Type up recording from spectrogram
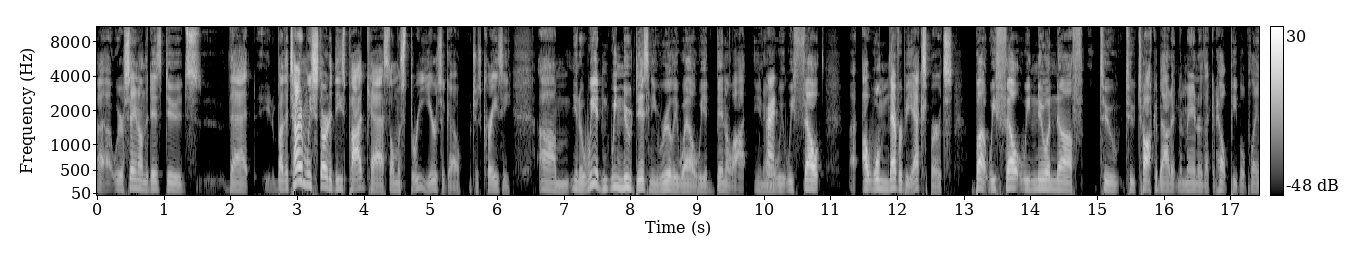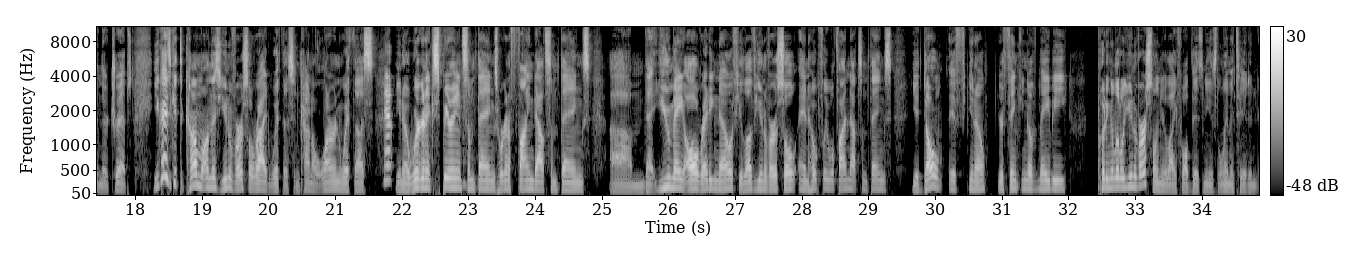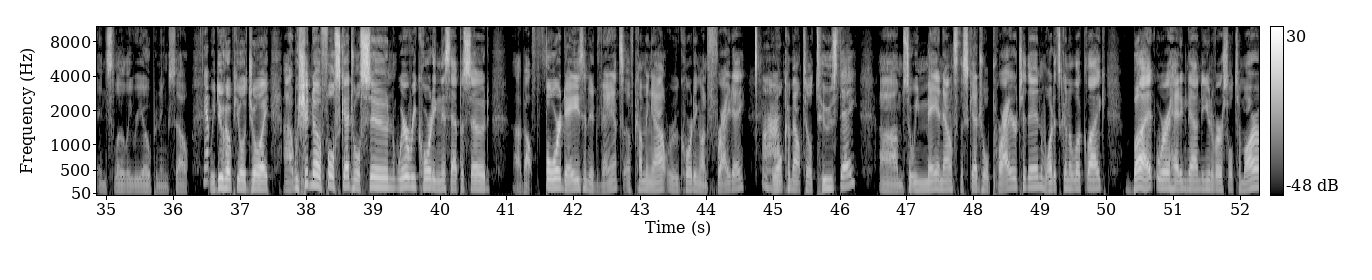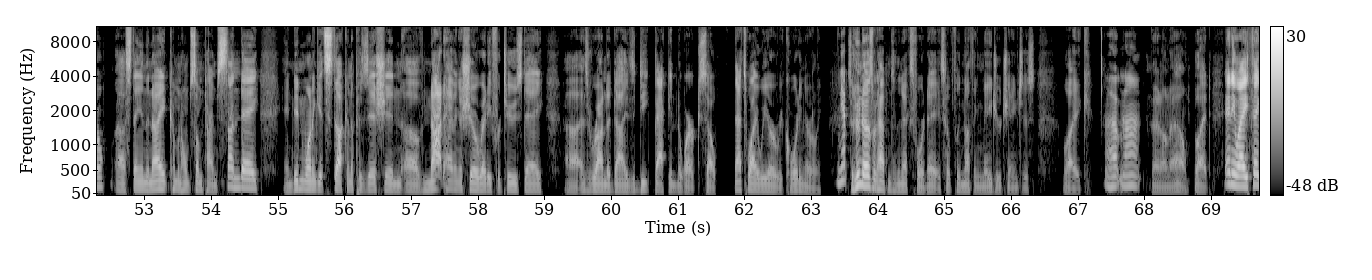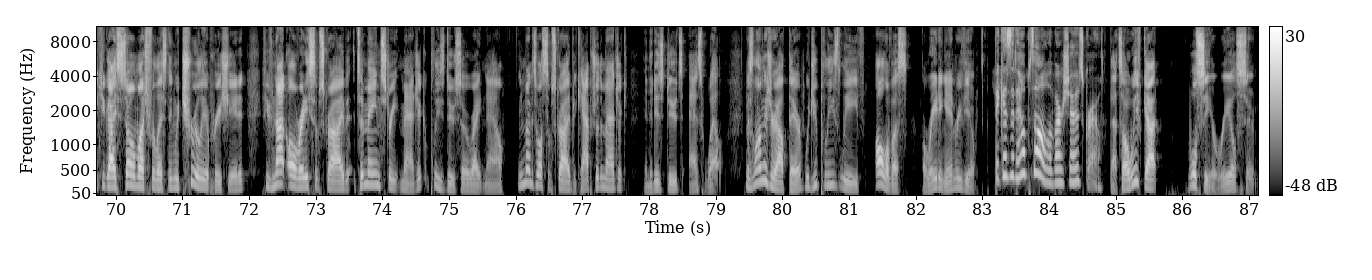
uh, we were saying on the Diz Dudes that by the time we started these podcasts almost three years ago, which is crazy, um, you know, we had we knew Disney really well. We had been a lot. You know, Right. we we felt uh, we'll never be experts, but we felt we knew enough to to talk about it in a manner that could help people plan their trips. You guys get to come on this Universal ride with us and kind of learn with us. Yep. You know, we're going to experience some things. We're going to find out some things um, that you may already know if you love Universal, and hopefully we'll find out some things you don't if you know you're thinking of maybe putting a little Universal in your life while Disney is limited and, and slowly reopening. So Yep. we do hope you'll enjoy. Uh, we should know a full schedule soon. We're recording this episode uh, about four days in advance of coming out. We're recording on Friday. It Uh-huh. won't come out till Tuesday. Um, so we may announce the schedule prior to then, what it's going to look like. But we're heading down to Universal tomorrow, uh, staying the night, coming home sometime Sunday, and didn't want to get stuck in a position of not having a show ready for Tuesday uh, as Rhonda dives deep back into work. So that's why we are recording early. Yep. So who knows what happens in the next four days? Hopefully nothing major changes. Like I hope not. I don't know. But anyway, thank you guys so much for listening. We truly appreciate it. If you've not already subscribed to Main Street Magic, please do so right now. You might as well subscribe to Capture the Magic and the Diz Dudes as well. And as long as you're out there, would you please leave all of us a rating and review? Because it helps all of our shows grow. That's all we've got. We'll see you real soon.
